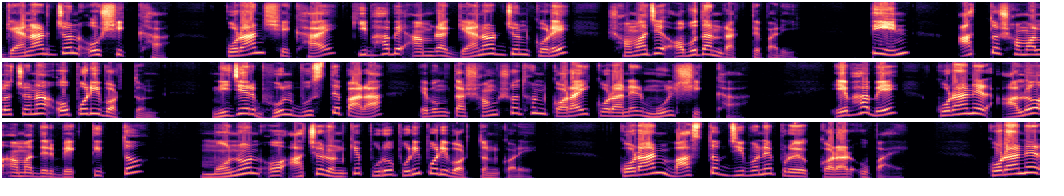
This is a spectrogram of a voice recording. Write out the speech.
জ্ঞানার্জন ও শিক্ষা। কোরআন শেখায় কীভাবে আমরা জ্ঞান অর্জন করে সমাজে অবদান রাখতে পারি। তিন, আত্মসমালোচনা ও পরিবর্তন। নিজের ভুল বুঝতে পারা এবং তা সংশোধন করাই কোরআনের মূল শিক্ষা। এভাবে কোরআনের আলো আমাদের ব্যক্তিত্ব, মনন ও আচরণকে পুরোপুরি পরিবর্তন করে। কোরআন বাস্তব জীবনে প্রয়োগ করার উপায়। কোরআনের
